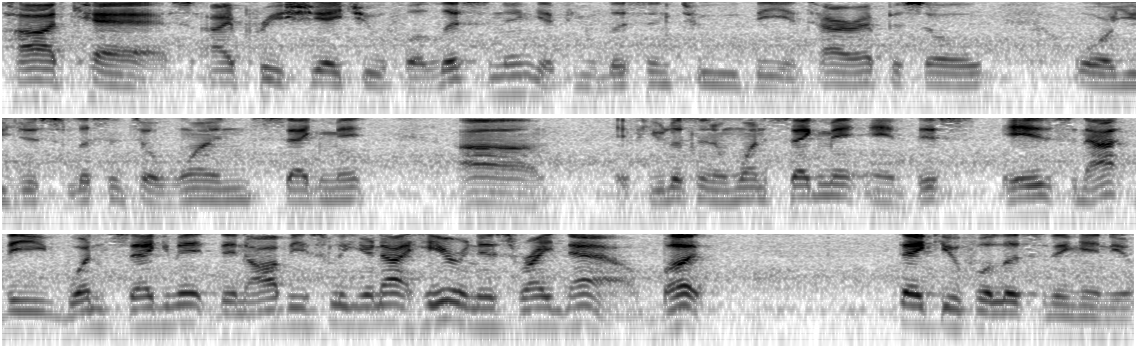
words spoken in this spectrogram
podcast. I appreciate you for listening. If you listen to the entire episode or you just listen to one segment, um, if you listen to one segment and this is not the one segment, then obviously you're not hearing this right now. But thank you for listening any,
